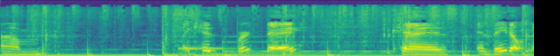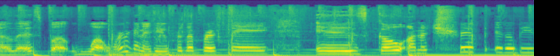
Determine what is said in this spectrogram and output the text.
um, my kid's birthday. Because, and they don't know this, but what we're gonna do for the birthday is go on a trip. It'll be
